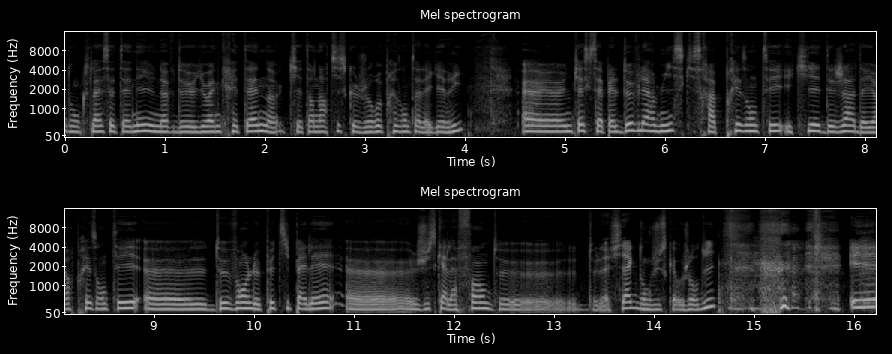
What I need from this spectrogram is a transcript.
donc là, cette année, une œuvre de Johan Créten, qui est un artiste que je représente à la galerie. Euh, une pièce qui s'appelle De Vlermuis, qui sera présentée et qui est déjà d'ailleurs présentée euh, devant le Petit Palais euh, jusqu'à la fin de, de, la FIAC, donc jusqu'à aujourd'hui. et,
